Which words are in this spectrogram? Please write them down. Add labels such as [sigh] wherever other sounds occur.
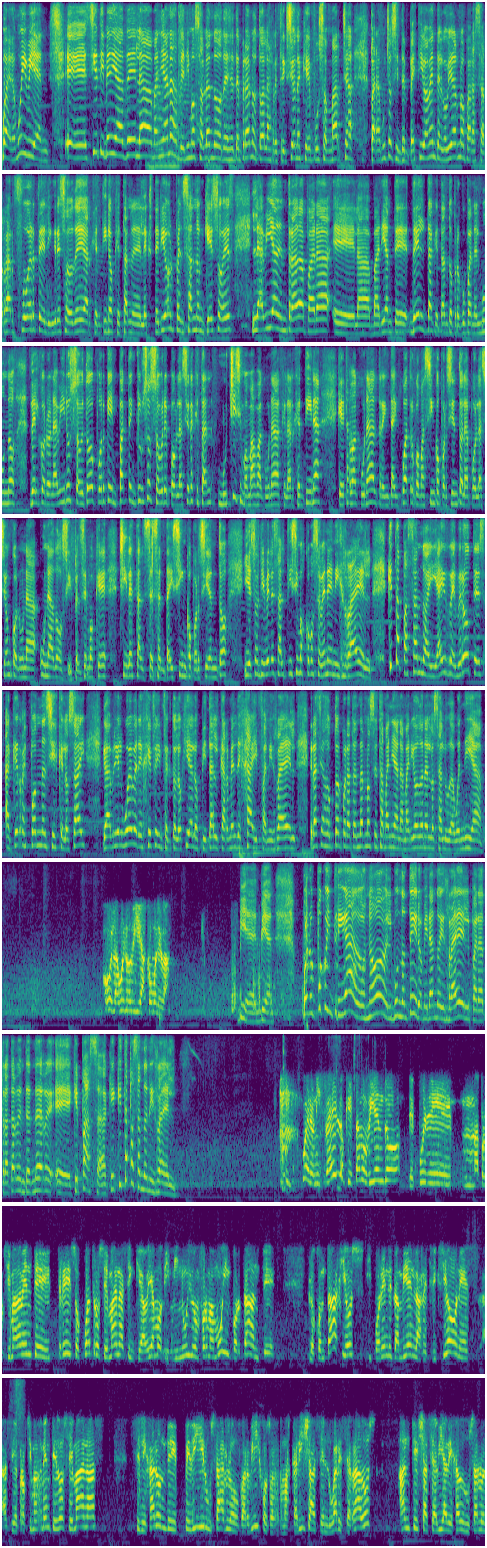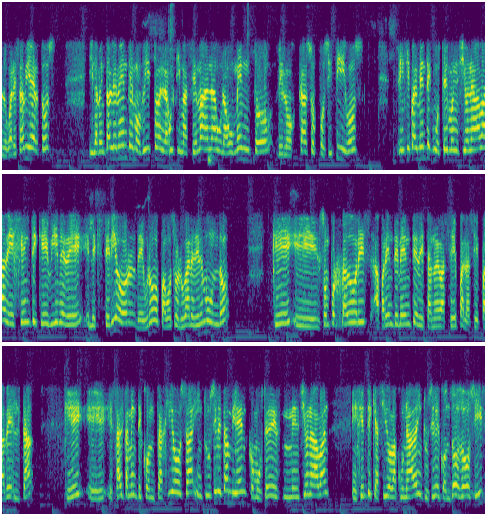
Bueno, muy bien. Eh, siete y media de la mañana, venimos hablando desde temprano todas las restricciones que puso en marcha para muchos intempestivamente el gobierno para cerrar fuerte el ingreso de argentinos que están en el exterior, pensando en que eso es la vía de entrada para eh, la variante Delta que tanto preocupa en el mundo del coronavirus, sobre todo porque impacta incluso sobre poblaciones que están muchísimo más vacunadas que la Argentina, que está vacunada al 34,5% de la población con una, una dosis. Pensemos que Chile está al 65% y esos niveles altísimos, ¿cómo se ven en Israel? ¿Qué está pasando ahí? ¿Hay rebrotes? ¿A qué responden si es que los hay? Gabriel Weber es jefe de infectología del Hospital Carmel de Haifa, en Israel. Gracias, doctor, por atendernos esta mañana. Mario O'Donnell lo saluda. Buen día. Hola, buenos días. ¿Cómo le va? Bien, bien. Bueno, un poco intrigados, ¿no? El mundo entero mirando a Israel para tratar de entender eh, qué pasa. ¿Qué, ¿Qué está pasando en Israel? [clears throat] Bueno, en Israel lo que estamos viendo después de mm, aproximadamente tres o cuatro semanas en que habíamos disminuido en forma muy importante los contagios y por ende también las restricciones, hace aproximadamente dos semanas se dejaron de pedir usar los barbijos o las mascarillas en lugares cerrados, antes ya se había dejado de usarlo en lugares abiertos, y lamentablemente hemos visto en la última semana un aumento de los casos positivos, principalmente como usted mencionaba, de gente que viene del exterior, de Europa u otros lugares del mundo, que eh, son portadores aparentemente de esta nueva cepa, la cepa Delta, que eh, es altamente contagiosa, inclusive también, como ustedes mencionaban, en gente que ha sido vacunada, inclusive con dos dosis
